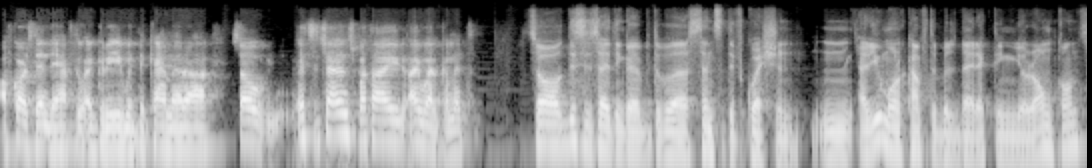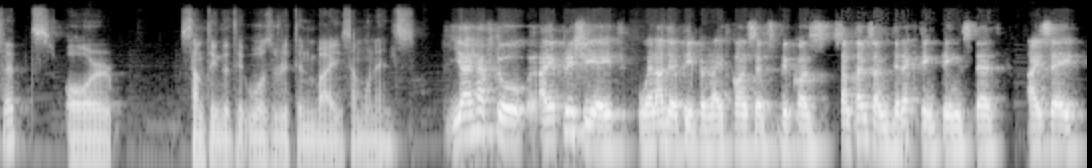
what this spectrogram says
of course, then they have to agree with the camera. So it's a challenge, but I I welcome it. So this is, I think, a bit of a sensitive question. Mm, Are you more comfortable directing your own concepts or something that it was written by someone else? yeah i have to i appreciate when other people write concepts because sometimes i'm directing things that i say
